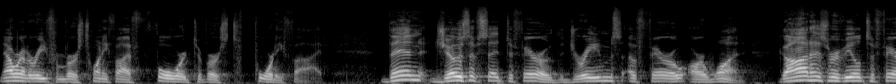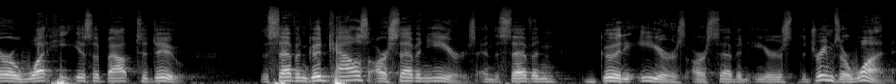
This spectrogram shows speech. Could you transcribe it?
Now we're going to read from verse 25 forward to verse 45. Then Joseph said to Pharaoh, The dreams of Pharaoh are one. God has revealed to Pharaoh what he is about to do. The seven good cows are seven years, and the seven good ears are seven ears. The dreams are one.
